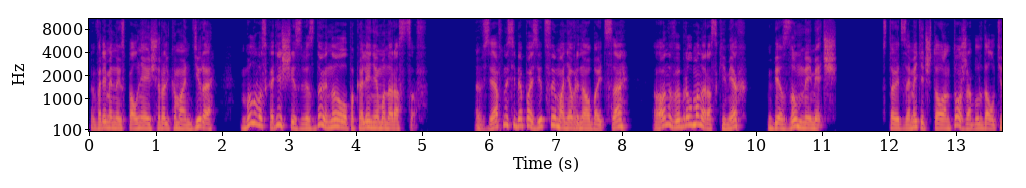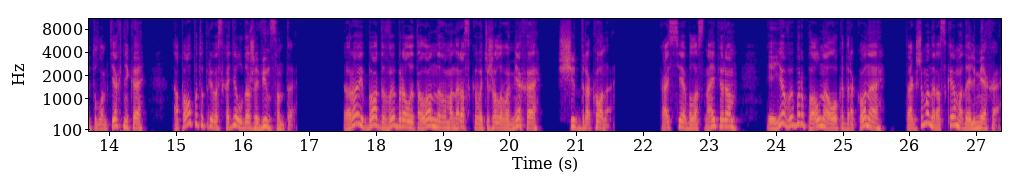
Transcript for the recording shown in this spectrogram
временно исполняющий роль командира, был восходящей звездой нового поколения монорасцев. Взяв на себя позицию маневренного бойца, он выбрал монорасский мех «Безумный меч». Стоит заметить, что он тоже обладал титулом техника, а по опыту превосходил даже Винсента. Рой Бод выбрал эталонного монорасского тяжелого меха «Щит дракона». Кассия была снайпером, и её выбор пал на око дракона, также монорасская модель меха.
